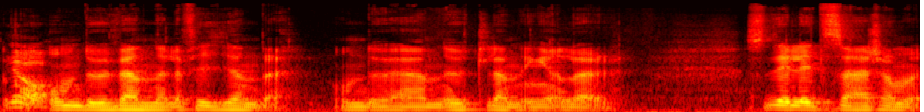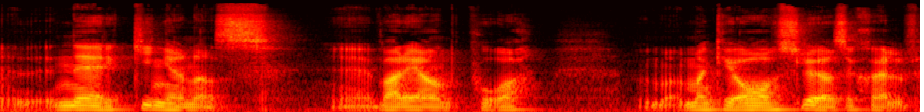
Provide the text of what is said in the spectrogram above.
ja. om du är vän eller fiende. Om du är en utlänning eller... Så det är lite så här som närkingarnas eh, variant på... Man kan ju avslöja sig själv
